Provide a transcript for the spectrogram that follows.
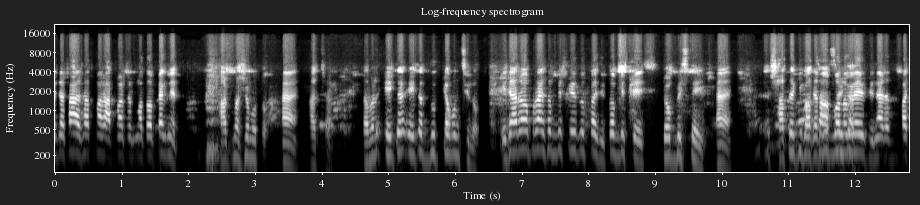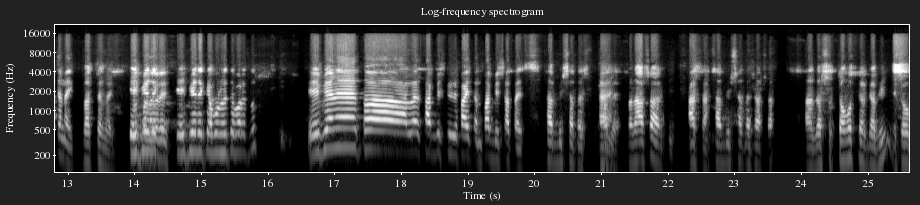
এটা সাড়ে সাত মাস আট মাসের মতো প্রেগনেন্ট আট মাসের মতো? হ্যাঁ। আচ্ছা তার মানে এইটা এইটার দুধ কেমন ছিল? এটারও প্রায় চব্বিশ কেজি দুধ পাইছি চব্বিশ তেইশ। চব্বিশ তেইশ? হ্যাঁ। সাথে কি বাচ্চা দুধ বন্ধ এটা? করে না এটা বাচ্চা নাই। বাচ্চা নাই। এই বিয়ে। এই বিয়ে কেমন হতে পারে দুধ? এই বিয়ানে তো ছাব্বিশ কেজি পাইতাম ছাব্বিশ সাতাইশ। ছাব্বিশ সাতাশ হ্যাঁ। মানে আশা আর কি। আচ্ছা ছাব্বিশ সাতাশ আশা। আহ, দর্শক চমৎকার গাভী। এটাও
